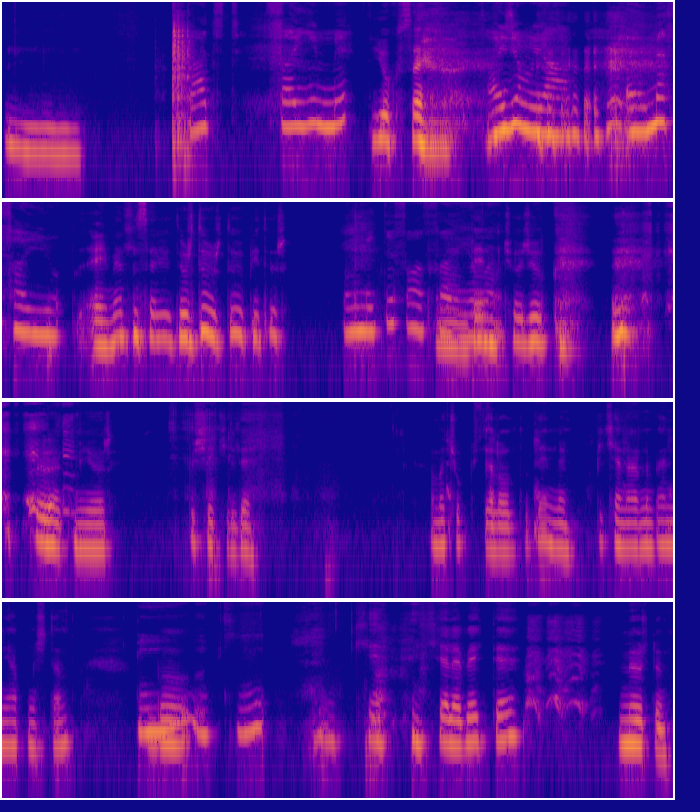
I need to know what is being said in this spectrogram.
Hmm. Kaç sayayım mı? Yok sayma. Sayacağım ya. Elme sayıyor. Eymen mi sayıyor? Dur dur dur bir dur. Onu de sonra Tamam sayıyorlar. benim çocuk bırakmıyor. Bu şekilde. Ama çok güzel oldu değil mi? Bir kenarını ben yapmıştım. Bu- iki, Ke kelebek de mürdüm.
